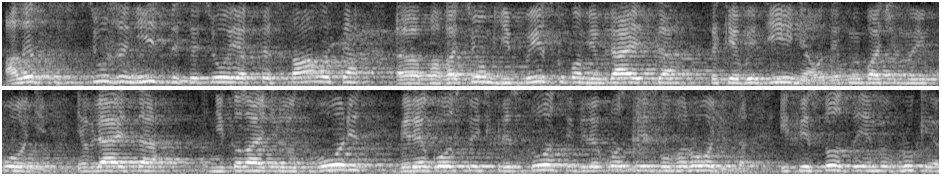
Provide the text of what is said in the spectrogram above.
Але в цю же ніч, після цього, як це сталося, е, багатьом єпископам являється таке видіння. От як ми бачимо на іконі, являється Ніколай Чудотворець, біля якого стоїть Христос і біля якого стоїть Богородиця. І Христос дає в руки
